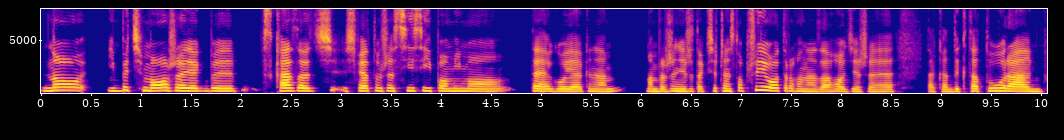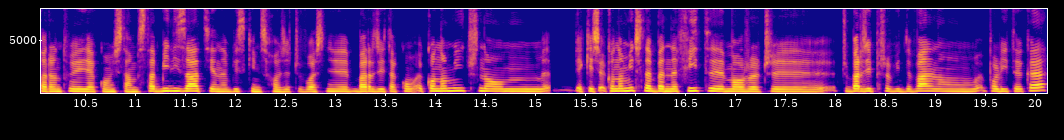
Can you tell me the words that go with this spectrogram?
No i być może jakby wskazać światu, że Sisi pomimo tego, jak nam Mam wrażenie, że tak się często przyjęło trochę na Zachodzie, że taka dyktatura gwarantuje jakąś tam stabilizację na Bliskim Wschodzie, czy właśnie bardziej taką ekonomiczną, jakieś ekonomiczne benefity może, czy, czy bardziej przewidywalną politykę.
